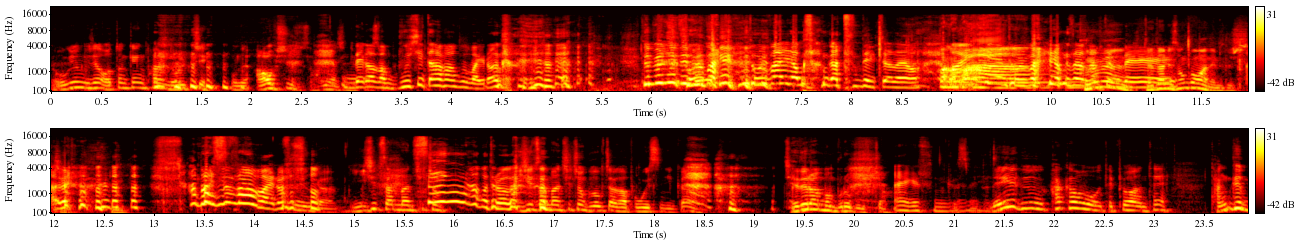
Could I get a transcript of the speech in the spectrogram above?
오경 기자가 어떤 갱판을 놓을지 오늘 9시 뉴스 확인하시면 내가 막 무시당하고 막 이런 거 아니야? 대표님 돌발 대표님. 돌발 영상 같은 데 있잖아요. 마이키는 돌발 영상 그러면 같은데 대단히 성공한 MBC죠. 아, 한 말씀 봐 이러면서 그러니까 23만 7천 하고 들어가. 23만 7천 구독자가 보고 있으니까 제대로 한번 물어보십시오. 알겠습니다. 네. 내일 그 카카오 대표한테 당그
